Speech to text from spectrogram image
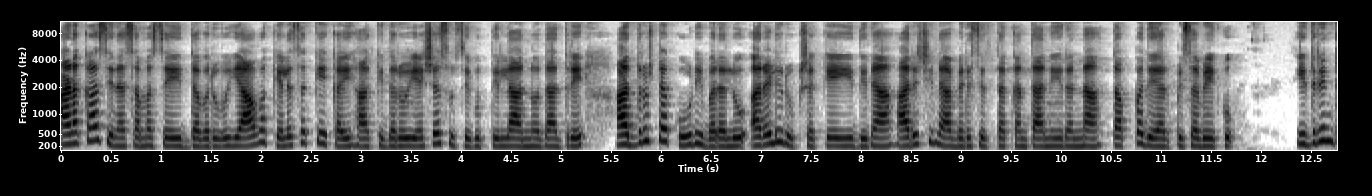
ಹಣಕಾಸಿನ ಸಮಸ್ಯೆ ಇದ್ದವರು ಯಾವ ಕೆಲಸಕ್ಕೆ ಕೈ ಹಾಕಿದರೂ ಯಶಸ್ಸು ಸಿಗುತ್ತಿಲ್ಲ ಅನ್ನೋದಾದರೆ ಅದೃಷ್ಟ ಕೂಡಿ ಬರಲು ಅರಳಿ ವೃಕ್ಷಕ್ಕೆ ಈ ದಿನ ಅರಿಶಿನ ಬೆರೆಸಿರ್ತಕ್ಕಂಥ ನೀರನ್ನು ತಪ್ಪದೆ ಅರ್ಪಿಸಬೇಕು. ಇದರಿಂದ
